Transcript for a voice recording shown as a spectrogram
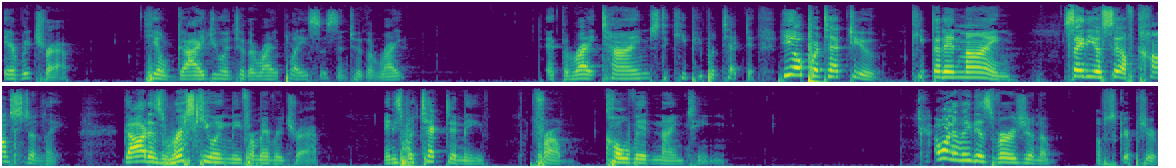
every trap. He'll guide you into the right places, into the right, at the right times to keep you protected. He'll protect you. Keep that in mind. Say to yourself constantly, God is rescuing me from every trap, and He's protecting me from COVID 19. I want to read this version of of Scripture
